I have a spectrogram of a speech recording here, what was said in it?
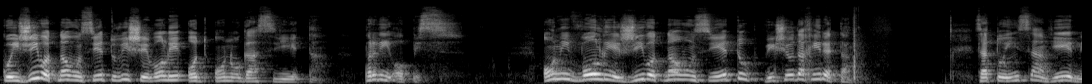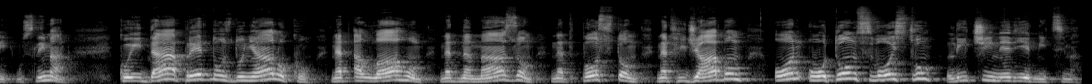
koji život na ovom svijetu više voli od onoga svijeta. Prvi opis. Oni vole život na ovom svijetu više od ahireta. Zato insan, vjernik, musliman, koji da prednost dunjaluku nad Allahom, nad namazom, nad postom, nad hijabom, on u tom svojstvu liči nevjernicima.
